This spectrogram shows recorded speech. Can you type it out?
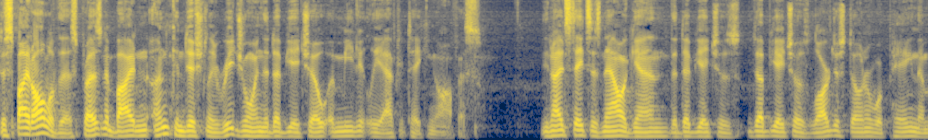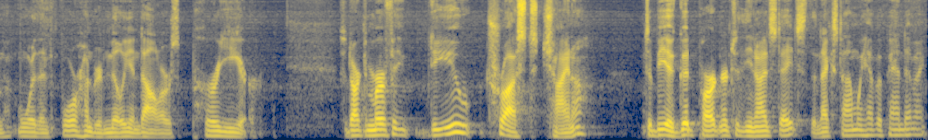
Despite all of this, President Biden unconditionally rejoined the WHO immediately after taking office. The United States is now again the WHO's, WHO's largest donor. We're paying them more than $400 million per year. So, Dr. Murphy, do you trust China to be a good partner to the United States the next time we have a pandemic?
